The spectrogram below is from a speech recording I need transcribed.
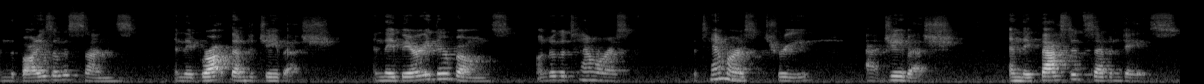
and the bodies of his sons, and they brought them to Jabesh. And they buried their bones under the tamarisk, the tamarisk tree at Jabesh, and they fasted seven days.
